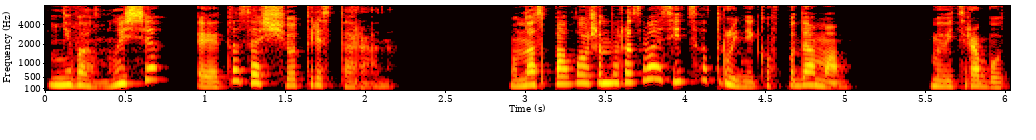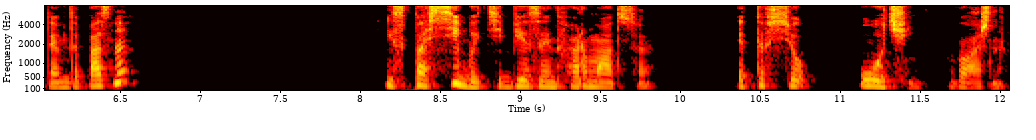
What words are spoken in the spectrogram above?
Не волнуйся, это за счет ресторана. У нас положено развозить сотрудников по домам. Мы ведь работаем допоздна. И спасибо тебе за информацию. Это все очень важно.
